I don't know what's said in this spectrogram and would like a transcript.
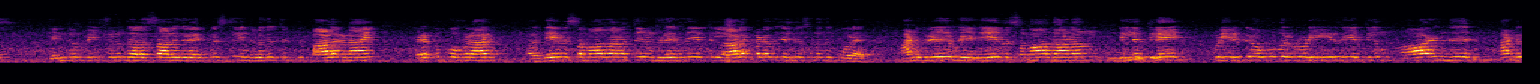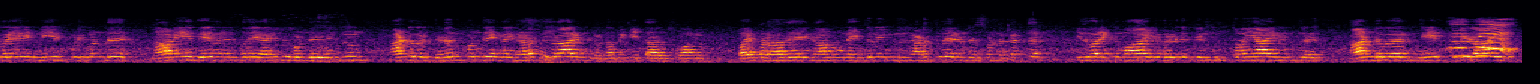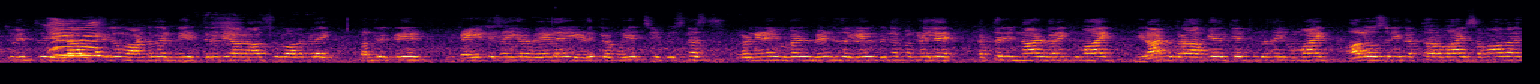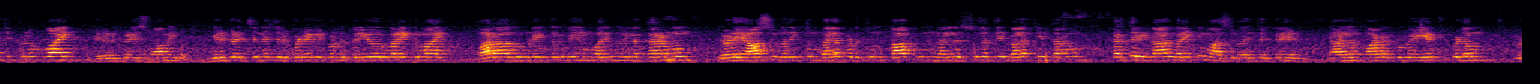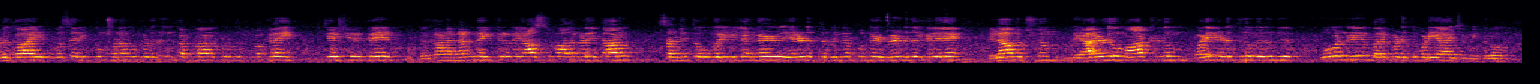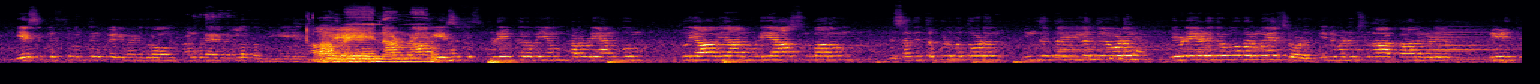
எங்கும் வீட்டிலிருந்து அரசாளுகிற கிறிஸ்து இந்த உலகத்திற்கு பாலகனாய் பிறக்கப் போகிறார். அவர் தேவ சமாதானத்தை உங்கள் இருதயத்தில் ஆழக்கடவுள் என்று சொன்னது போல. ஆண்டு தேவ சமாதானம் இந்த இல்லத்திலே குடியிருக்கிற ஒவ்வொருவருடைய இருதயத்திலும் ஆழ்ந்து ஆண்டவரே நீர் குடிகொண்டு நானே தேவன் என்பதை அறிந்து கொண்டு என்றும் ஆண்டவர் திடன் கொண்டு எங்களை நடத்துகிறார் என்ற நம்பிக்கை தாரும் சுவாமி. பயப்படாதே நான் உன்னை துணைந்து நடத்துவேன் என்று சொன்ன கத்தர் இதுவரைக்குமாய் இவர்களுக்கு என்றும் துணையாய் நின்று ஆண்டவர் நீர் குளிராய் துளித்து எல்லாவற்றிலும் ஆண்டவர் நீர் திறமையான ஆசீர்வாதங்களை தந்திருக்கிறேன் கையிட்டு செய்கிற வேலை எடுக்கிற முயற்சி பிசினஸ் நினைவுகள் வேண்டுதல்கள் விண்ணப்பங்களிலே கர்த்தரின் நாள் வரைக்குமாய். இராண்டுவராக தேற்றுகிற தெய்வமாய் ஆலோசனை கர்த்தரமாய் சமாதானத்தின் பிறப்பாய் இருக்கிற சுவாமி இருக்கிற சின்ன சிறு பிள்ளைகள் கொண்டு பெரியோர் வரைக்குமாய். மாறாதவருடைய கிருமையும் வறுமையுள்ள கரமும் இவளை ஆசீர்வதிக்கும் பலப்படுத்தும் காக்கும் நல்ல சுகத்தை பலத்தையும் தரவும் கர்த்தரின் நாள் வரைக்கும் ஆசீர்வதித்திருக்கிறேன். நாளும் பாடற்குழுவை ஏற்றுக்கொள்ளும் விழுக்காய் உபசரிக்கும் உணவு கொடுக்கும் கண்பான குடும்பத்து மக்களை கேட்டிருக்கிறேன் இதற்கான நன்மை கிருபை ஆசீர்வாதங்களை தாரும். சந்தித்த ஒவ்வொரு இல்லங்கள் ஏறெடுத்த விண்ணப்பங்கள் வேண்டுதல்களிலே எல்லாவற்றிலும் உங்களுடைய அருளும் ஆற்றலும் வழிநடத்திலும் இருந்து ஒவ்வொன்றையும் பலப்படுத்தும்படியாய் ஜெபிக்கிறோம். இயேசு கிறிஸ்துவின் திருப்பெயரில் வேண்டுகிறோம். அன்புடைய நல்ல தந்தையே. இயேசு கிறிஸ்துவின் கிருபையும் கடவுளுடைய அன்பும் தூயாவியானுடைய ஆசீர்வாதம் சந்தித்த குடும்பத்தோடும் இந்த இல்லத்திலோடும் இவருடைய எடுக்கிற ஒவ்வொரு முயற்சியோடும் இன்று மட்டும் சதா காலங்களிலும் நீடித்து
